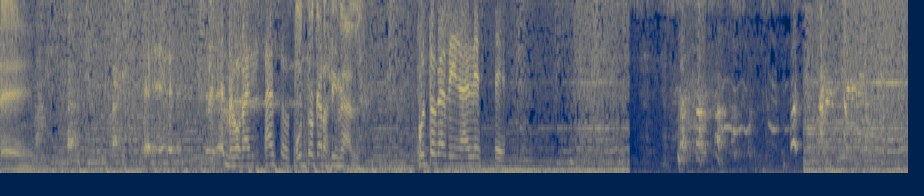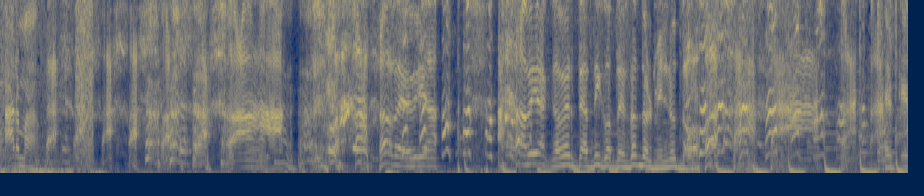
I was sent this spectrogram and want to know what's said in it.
Eh. Punto cardinal. Punto cardinal este. Arma. Madre mía. Había que verte a ti contestando el minuto. Es que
